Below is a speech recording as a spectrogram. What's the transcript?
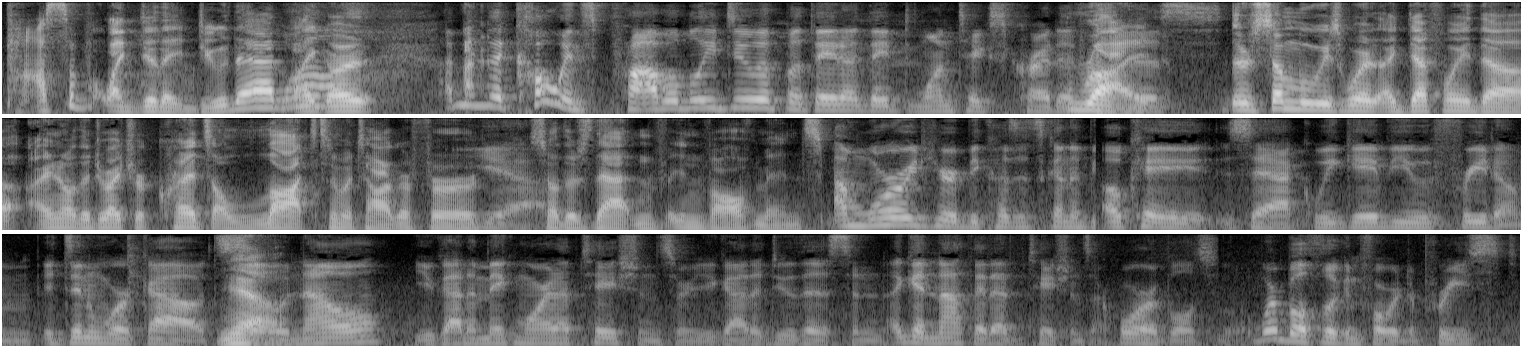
Possible? Like do they do that? like Well- or I mean, the Coens probably do it, but they don't. They one takes credit for Right. this. There's some movies where like definitely the I know the director credits a lot cinematographer. Yeah. So there's that in- involvement. I'm worried here because it's going to be okay, Zack. We gave you freedom. It didn't work out. Yeah. So now you got to make more adaptations, or you got to do this. And again, not that adaptations are horrible. We're both looking forward to Priest.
